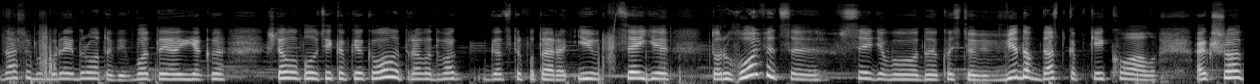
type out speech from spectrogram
з нашими брейдротами. Вот, е, як, е, щоб отримати капки кола, треба два ганстрифотера. І цей торговець е, в синьому костюмі, він нам дасть капки кола. А якщо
